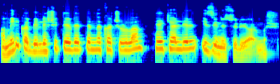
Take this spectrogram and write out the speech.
Amerika Birleşik Devletleri'ne kaçırılan heykellerin izini sürüyormuş.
